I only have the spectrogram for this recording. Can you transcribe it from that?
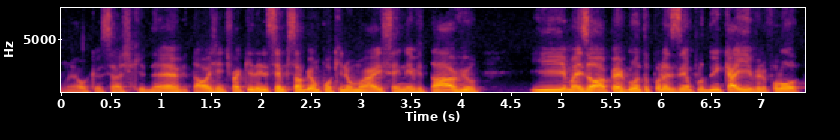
né, o que você acha que deve e tal. A gente vai querer sempre saber um pouquinho mais, isso é inevitável. E, mas, ó, a pergunta, por exemplo, do Incaível, ele falou:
